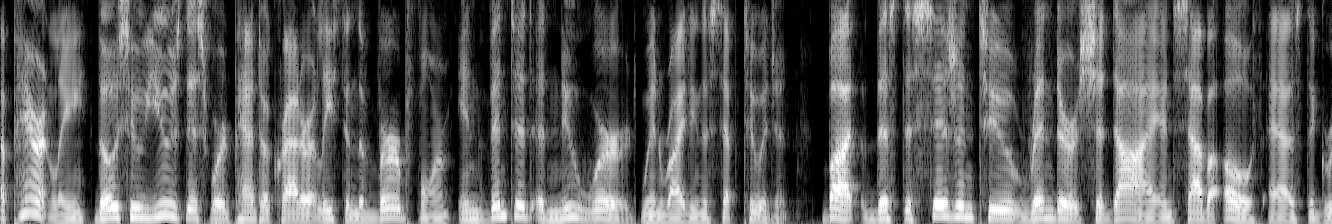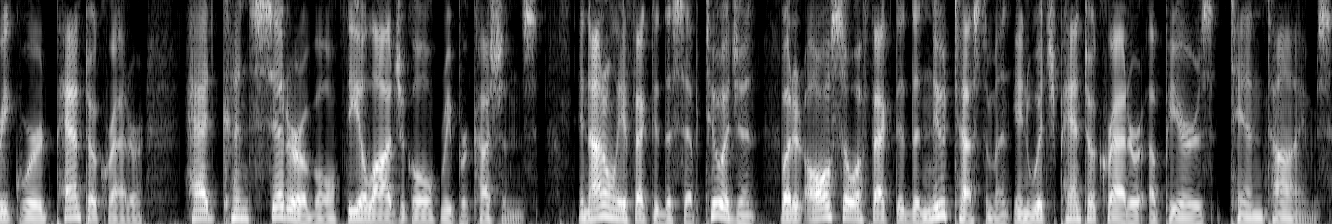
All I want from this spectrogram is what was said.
Apparently, those who used this word pantocrator, at least in the verb form, invented a new word when writing the Septuagint. But this decision to render Shaddai and Sabaoth as the Greek word pantocrator had considerable theological repercussions. It not only affected the Septuagint, but it also affected the New Testament, in which Pantocrator appears ten times.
